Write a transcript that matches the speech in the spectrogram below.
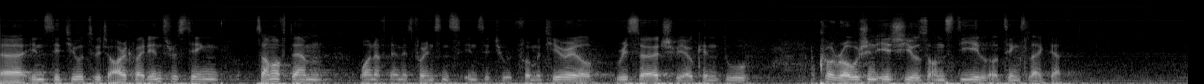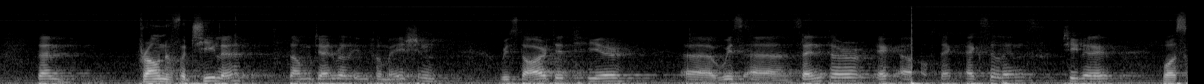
uh, institutes which are quite interesting. Some of them, one of them is, for instance, Institute for Material Research, where you can do corrosion issues on steel or things like that. Then Fraunhofer Chile, some general information we started here uh, with a center uh, of excellence. Chile was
